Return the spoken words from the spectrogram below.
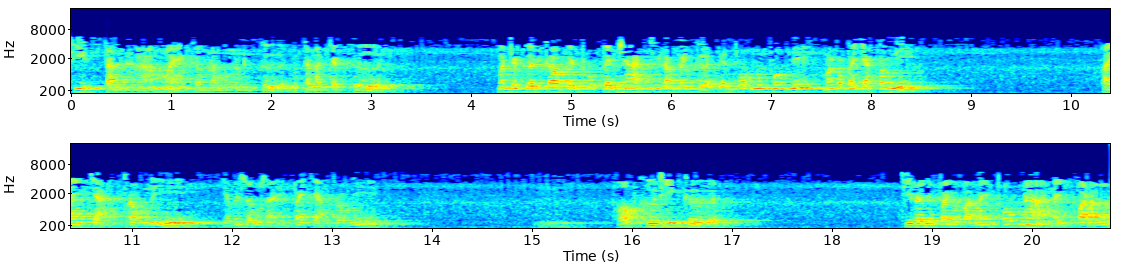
ที่ตัณหาใหม่กำลังมันเกิด มันกำลังจะเกิด มันจะเกิดเก่าเป็นภพเป็นชาติที่เราไปเกิดเป็นภพนู้นภพนี้ มันก็ไปจากตรงนี้ ไปจากตรงนี้ อย่าไปสงสัยไปจากตรงนี้ภพคือที่เกิด ที่เราจะไปบัติในภพหน้าในปรโล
